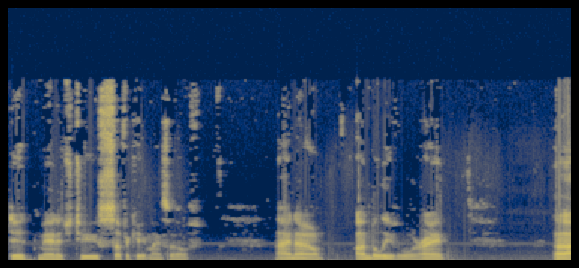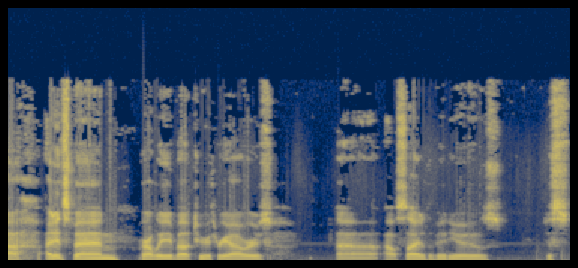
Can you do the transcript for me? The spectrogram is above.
did manage to suffocate myself. I know. Unbelievable, right? Uh, I did spend probably about two or three hours uh, outside of the videos, just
